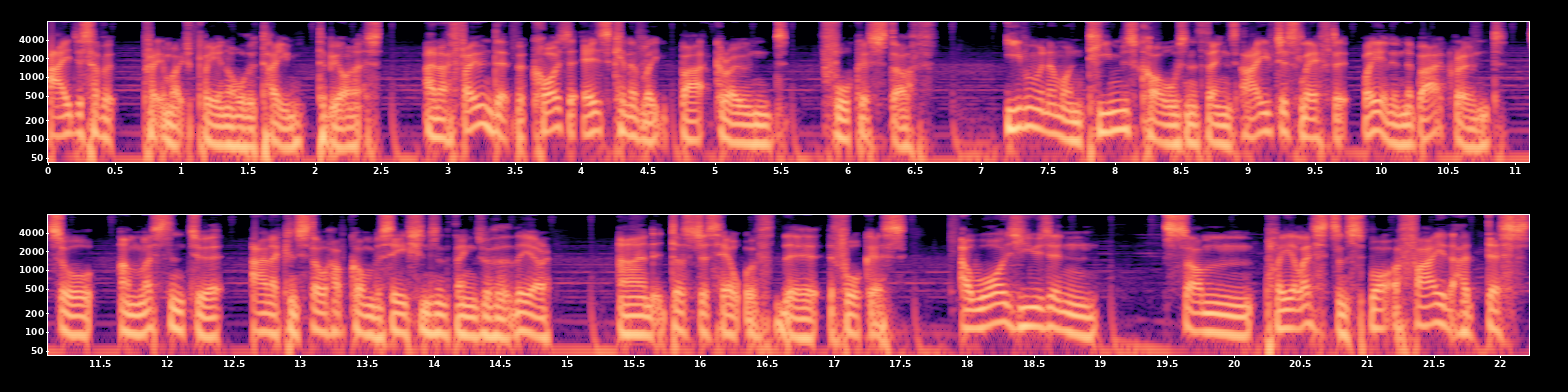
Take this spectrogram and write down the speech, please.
I just have it pretty much playing all the time, to be honest. And I found that because it is kind of like background focus stuff, even when I'm on Teams calls and things, I've just left it playing in the background. So I'm listening to it and I can still have conversations and things with it there. And it does just help with the, the focus. I was using some playlists on Spotify that had this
